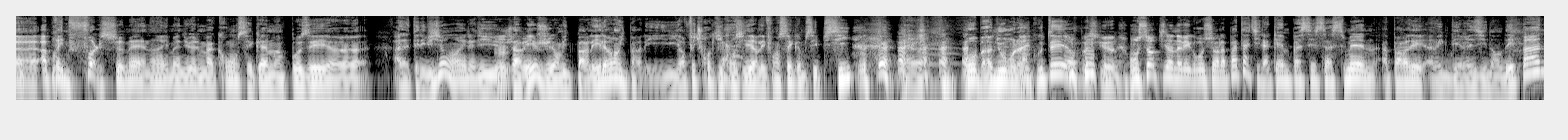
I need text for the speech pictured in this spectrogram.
Euh, après une folle semaine, hein, Emmanuel Macron s'est quand même imposé euh, à la télévision. hein. il a dit j'arrive, j'ai envie de parler. Il avait envie de parler. Il- en fait, je crois qu'il considère les Français comme ses psys. Euh, bon bah nous on l'a écouté hein, parce que on sent qu'il en avait gros sur la patate. Il a quand même passé sa semaine à parler avec des résidents d'EHPAD.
